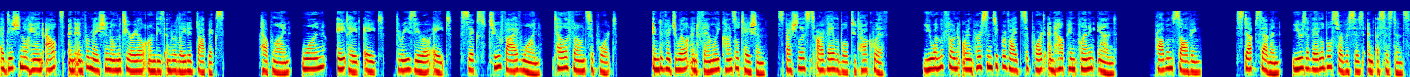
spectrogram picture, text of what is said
Additional handouts and informational material on these and related topics. Helpline 1 888 308 6251, telephone support. Individual and family consultation, specialists are available to talk with you on the phone or in person to provide support and help in planning and problem solving. Step 7 Use available services and assistance.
